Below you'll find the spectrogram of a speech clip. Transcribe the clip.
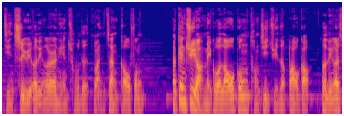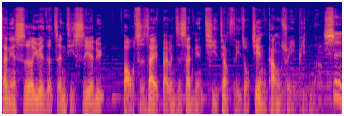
仅次于二零二二年初的短暂高峰。那根据啊美国劳工统计局的报告，二零二三年十二月的整体失业率。保持在百分之三点七这样子的一种健康水平呢、是。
